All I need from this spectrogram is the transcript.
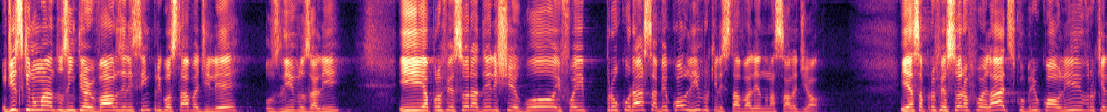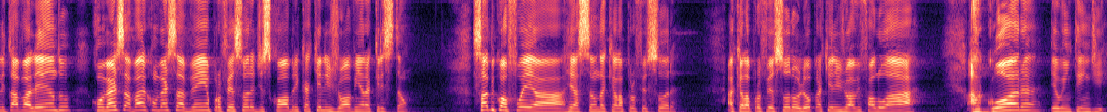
e disse que numa dos intervalos ele sempre gostava de ler os livros ali, e a professora dele chegou e foi procurar saber qual livro que ele estava lendo na sala de aula. E essa professora foi lá, descobriu qual livro que ele estava lendo, conversa vai, conversa vem, a professora descobre que aquele jovem era cristão. Sabe qual foi a reação daquela professora? Aquela professora olhou para aquele jovem e falou: Ah, agora eu entendi.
